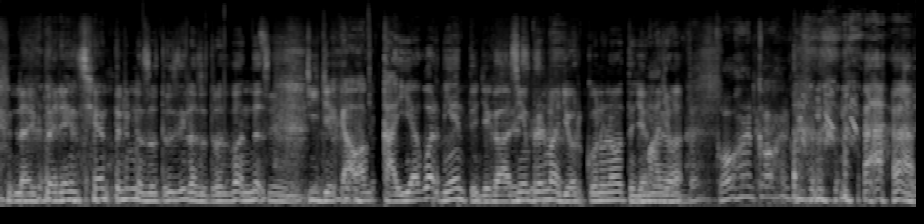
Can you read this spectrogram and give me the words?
la diferencia entre nosotros y las otras bandas. Y llegaba, caía aguardiente, llegaba siempre el mayor con una botella Mayor. nueva. Cojan, cojan, cojan.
